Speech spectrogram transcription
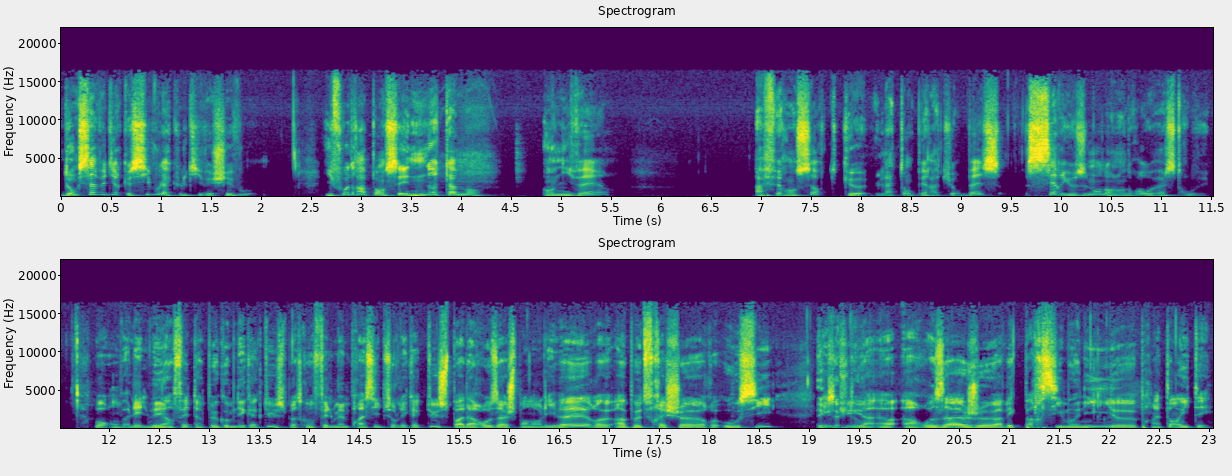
Donc ça veut dire que si vous la cultivez chez vous, il faudra penser notamment en hiver à faire en sorte que la température baisse sérieusement dans l'endroit où elle va se trouver. Bon, on va l'élever en fait un peu comme des cactus parce qu'on fait le même principe sur les cactus. Pas d'arrosage pendant l'hiver, euh, un peu de fraîcheur aussi. Et puis un, arrosage euh, avec parcimonie euh, printemps-été.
